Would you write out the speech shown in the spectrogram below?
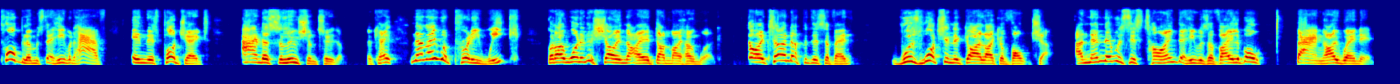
problems that he would have in this project, and a solution to them. Okay. Now they were pretty weak, but I wanted to show him that I had done my homework. So I turned up at this event, was watching the guy like a vulture. And then there was this time that he was available. Bang, I went in.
